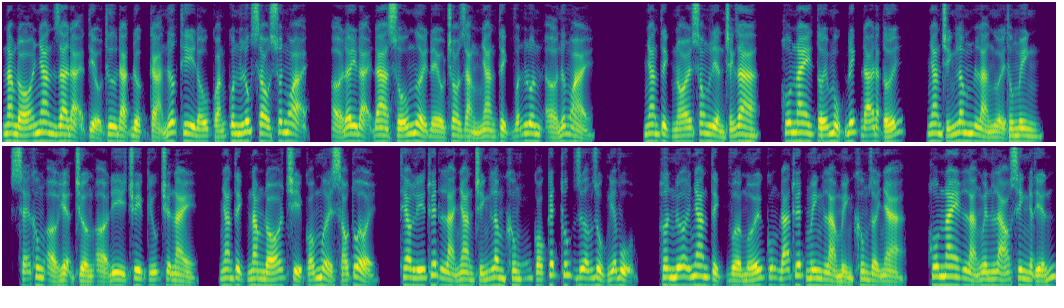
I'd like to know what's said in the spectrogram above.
Năm đó nhan gia đại tiểu thư đạt được cả nước thi đấu quán quân lúc sau xuất ngoại, ở đây đại đa số người đều cho rằng nhan tịch vẫn luôn ở nước ngoài. Nhan tịch nói xong liền tránh ra, hôm nay tới mục đích đã đạt tới, nhan chính lâm là người thông minh, sẽ không ở hiện trường ở đi truy cứu chuyện này, nhan tịch năm đó chỉ có 16 tuổi, theo lý thuyết là nhan chính lâm không có kết thúc dưỡng dục nghĩa vụ, hơn nữa nhan tịch vừa mới cũng đã thuyết minh là mình không rời nhà, hôm nay là nguyên lão sinh nhật tiến,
